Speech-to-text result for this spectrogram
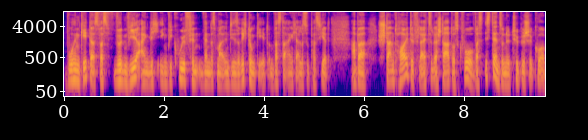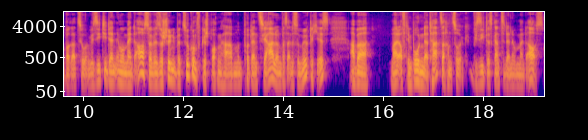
wohin geht das? Was würden wir eigentlich irgendwie cool finden, wenn das mal in diese Richtung geht und was da eigentlich alles so passiert? Aber Stand heute vielleicht zu so der Status quo. Was ist denn so eine typische Kooperation? Wie sieht die denn im Moment aus? Weil wir so schön über Zukunft gesprochen haben und Potenziale und was alles so möglich ist. Aber mal auf den Boden der Tatsachen zurück. Wie sieht das Ganze denn im Moment aus?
